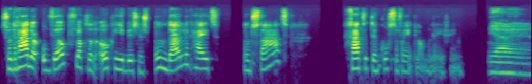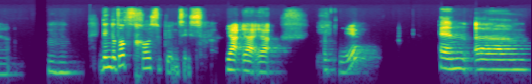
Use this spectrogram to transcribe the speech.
zodra er op welk vlak dan ook in je business onduidelijkheid ontstaat, gaat het ten koste van je klantbeleving. Ja, ja, ja. Mhm. Ik denk dat dat het grootste punt is. Ja, ja, ja. Oké. En um,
